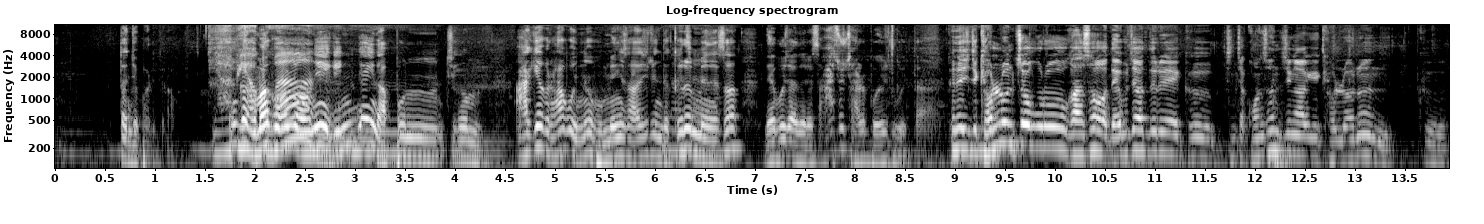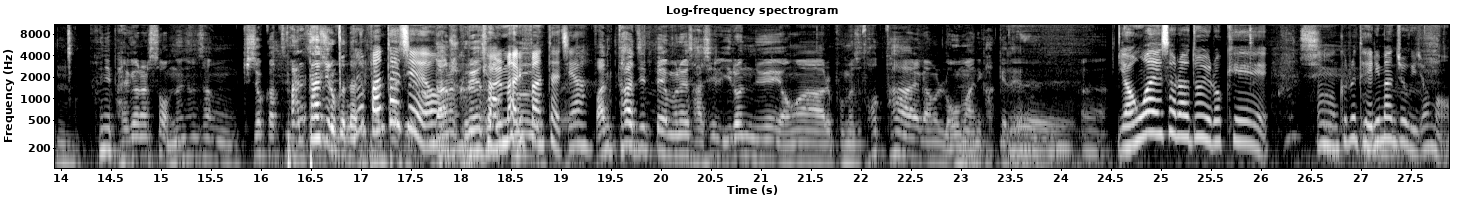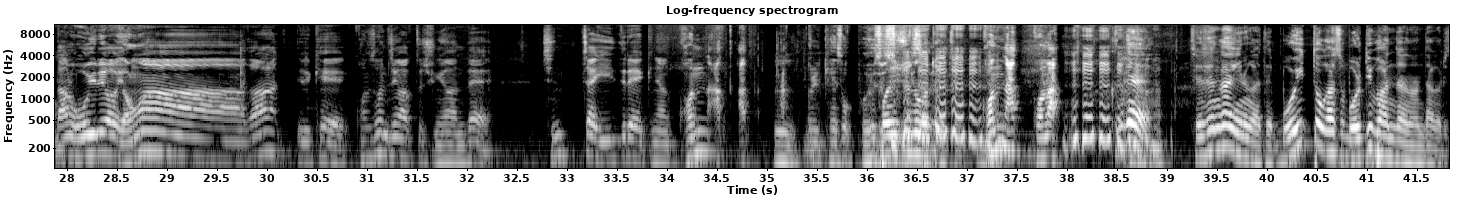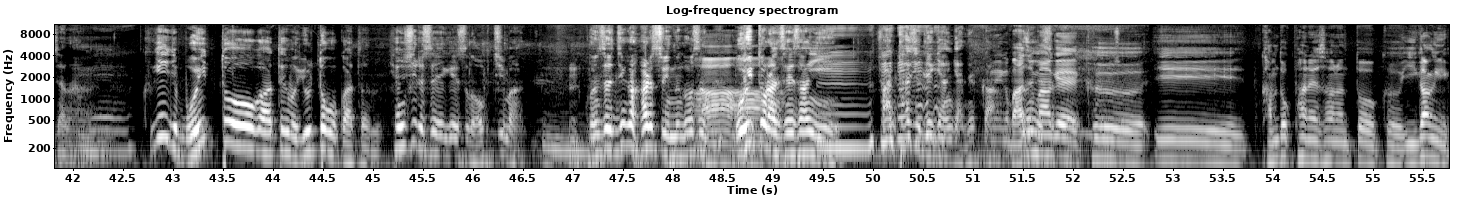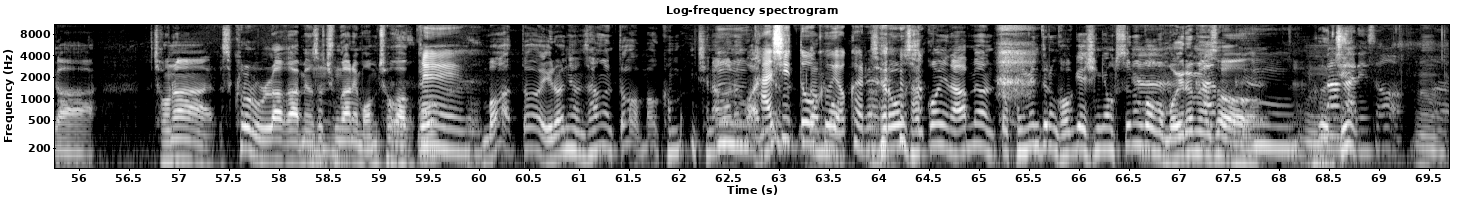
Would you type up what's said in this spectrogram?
던져버리더라고. 그러니까 야비하구만. 그만큼 언론이 굉장히 나쁜 지금 악역을 하고 있는 건 분명히 사실인데 그런 면에서 내부자들에서 아주 잘 보여주고 있다. 근데 이제 결론적으로 가서 내부자들의 그 진짜 권선징악의 결론은 그 흔히 발견할 수 없는 현상, 기적 같은 판타지로 끝나죠. 그냥 판타지예요. 나는 그래서 결말이 그 판타지야. 판타지 때문에 사실 이런 류의 영화를 보면서 허탈감을 너무 많이 갖게 돼요. 어. 영화에서라도 이렇게 음, 그런 대리만족이죠 뭐. 나는 오히려 영화가 이렇게 권선징악도 중요한데 진짜 이들의 그냥 권악 악을 계속 보여줬으면 보여주는 것도 좋겠어요. 권악 권악. 근데 제 생각에 이런 것 같아. 모히또 가서 몰디브 한 잔 한다 그러잖아. 음. 그게 이제 모히또가 어떻게 보면 율도국 같은 현실에서 얘기해서는 없지만 권선징악 할 수 있는 것은 음. 아. 모히또란 세상이 판타지를 얘기한 게 아닐까. 그러니까 마지막에 그 이 감독판에서는 또 그 이강희가 전화 스크롤 올라가면서 중간에 멈춰갖고 네. 뭐또 이런 현상은 또 뭐 금방 지나가는 음, 거 아니에요? 다시 또그 뭐 역할을. 새로운 사건이 나면 또 국민들은 거기에 신경 쓰는 거고 뭐 이러면서 음. 그 진, 안에서 음.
